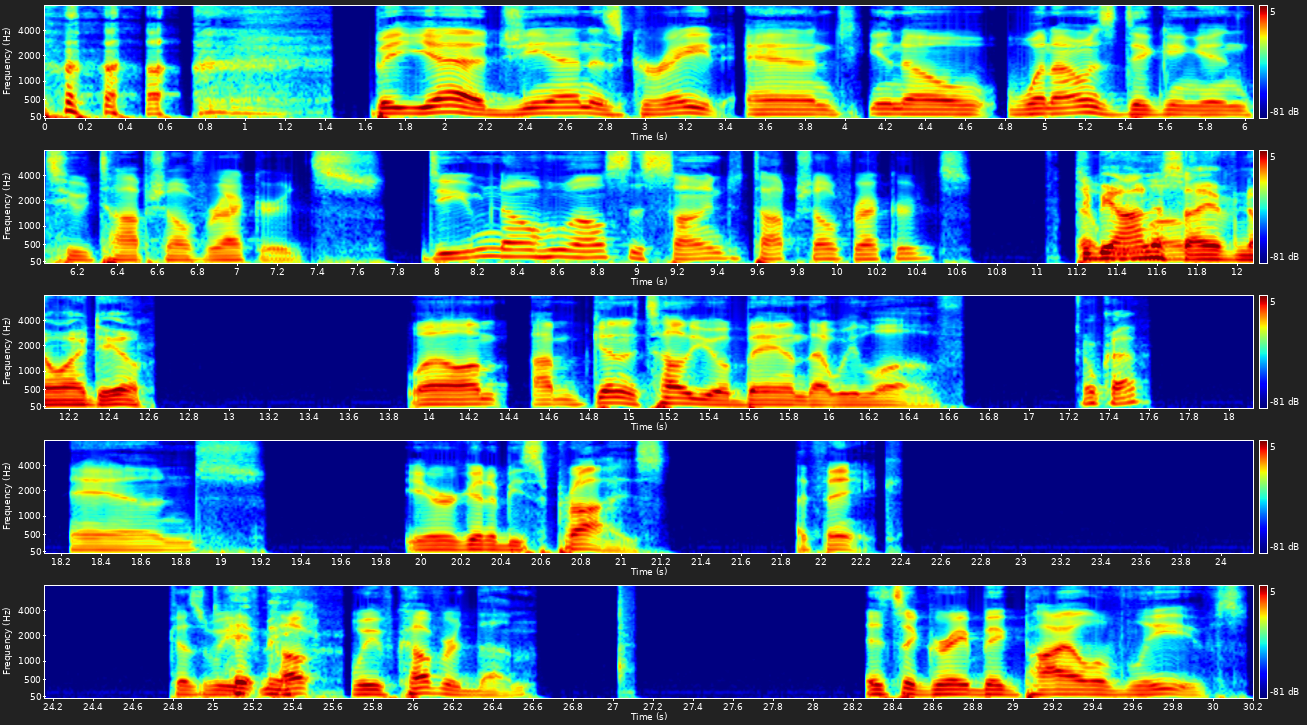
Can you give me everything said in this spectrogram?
But yeah, GN is great and you know, when I was digging into Top Shelf Records, do you know who else is signed to Top Shelf Records? to be honest, love? I have no idea. Well, I'm I'm going to tell you a band that we love Okay. and you're going to be surprised, I think. Cuz we've co- we've covered them. It's a great big pile of leaves.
